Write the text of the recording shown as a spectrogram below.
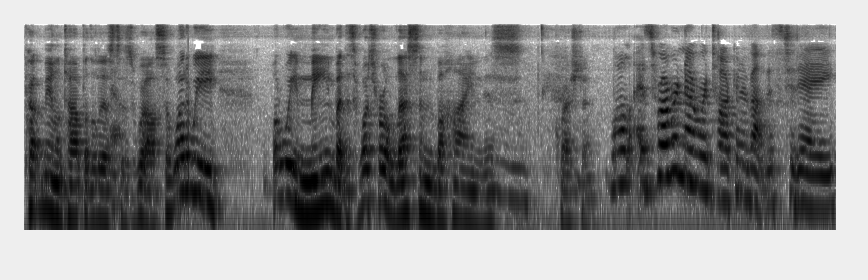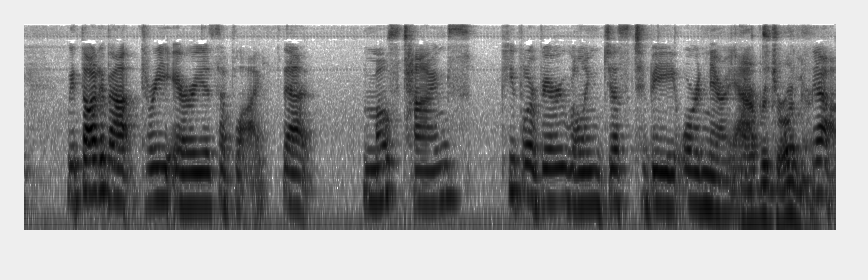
Put me on top of the list Yeah. as well. So, what do we, what do we mean by this? What's our lesson behind this Mm. question? Well, as Robert and I were talking about this today, we thought about three areas of life that most times people are very willing just to be ordinary at. Average or ordinary? Yeah.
